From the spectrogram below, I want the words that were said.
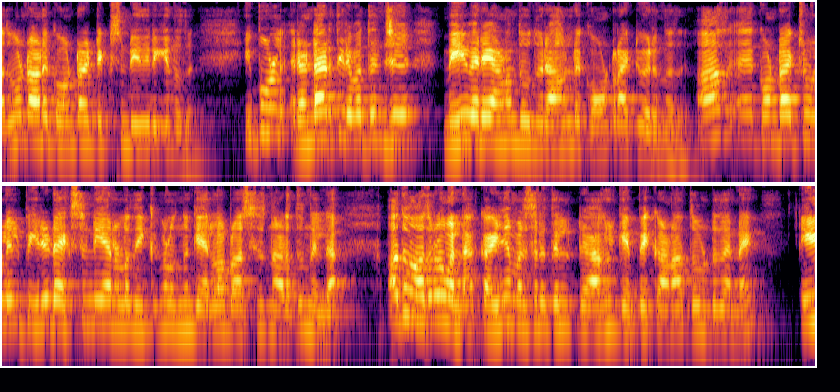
അതുകൊണ്ടാണ് കോൺട്രാക്ട് എക്സ്റ്റെൻഡ് ചെയ്തിരിക്കുന്നത്. ഇപ്പോൾ രണ്ടായിരത്തി ഇരുപത്തഞ്ച് മെയ് വരെയാണെന്ന് തോന്നുന്നു രാഹുലിന്റെ കോൺട്രാക്ട് വരുന്നത്. ആ കോൺട്രാക്ടിനുള്ളിൽ പീരീഡ് എക്സ്റ്റെൻഡ് ചെയ്യാനുള്ള നീക്കങ്ങളൊന്നും കേരള ബ്ലാസ്റ്റേഴ്സ് നടത്തുന്നില്ല. അതുമാത്രവുമല്ല കഴിഞ്ഞ മത്സരത്തിൽ രാഹുൽ കെ പി കാണാത്തതുകൊണ്ട് തന്നെ ഈ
